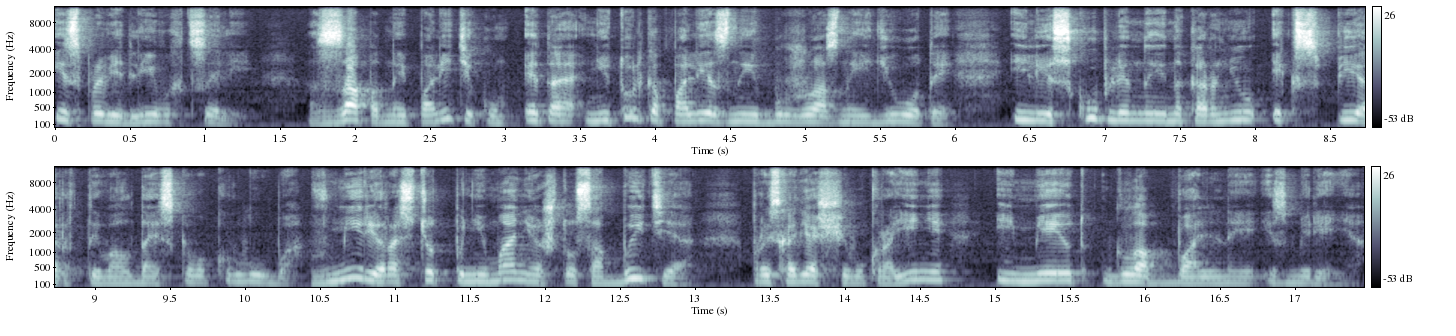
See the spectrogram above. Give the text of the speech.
и справедливых целей. Западный политикум – это не только полезные буржуазные идиоты или скупленные на корню эксперты Валдайского клуба. В мире растет понимание, что события, происходящие в Украине, имеют глобальные измерения.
